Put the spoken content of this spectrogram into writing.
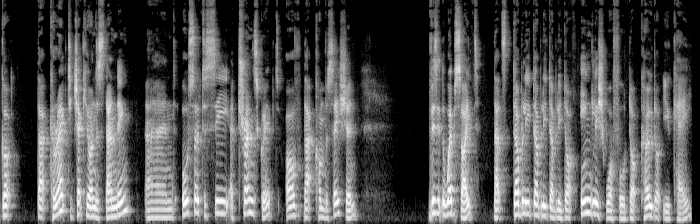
got that correct, to check your understanding, and also to see a transcript of that conversation, visit the website. That's www.englishwaffle.co.uk,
